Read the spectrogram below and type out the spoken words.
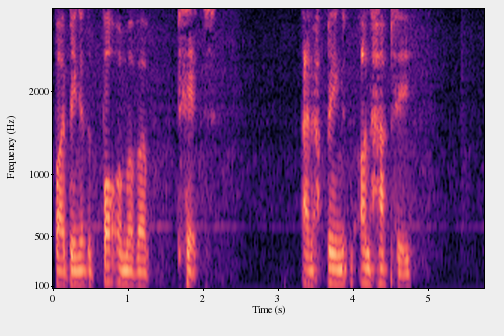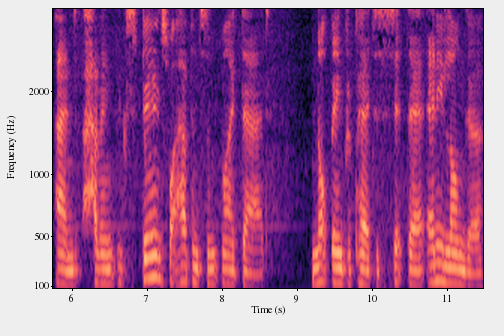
by being at the bottom of a pit and being unhappy and having experienced what happened to my dad, not being prepared to sit there any longer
